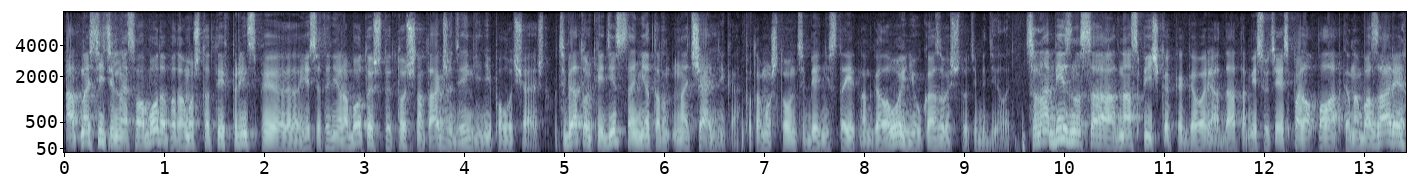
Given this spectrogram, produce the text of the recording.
Относительная свобода, потому что ты, в принципе, если ты не работаешь, ты точно так же деньги не получаешь. У тебя только единственное нет начальника, потому что он тебе не стоит над головой и не указывает, что тебе делать. Цена бизнеса одна спичка, как говорят, да, там, если у тебя есть палатка на базаре,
